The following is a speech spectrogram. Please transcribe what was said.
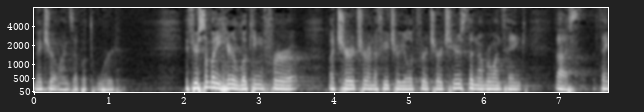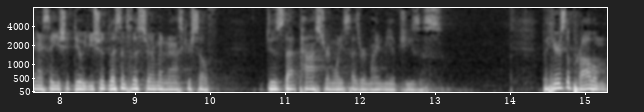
Make sure it lines up with the word. If you're somebody here looking for a church or in the future you look for a church, here's the number one thing, uh, thing I say you should do. You should listen to the sermon and ask yourself, does that pastor and what he says remind me of Jesus? But here's the problem,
